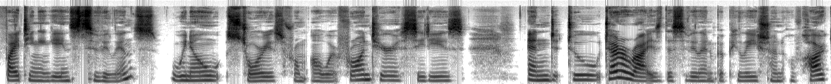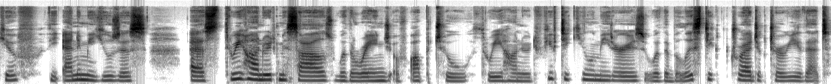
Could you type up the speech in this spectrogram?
fighting against civilians. We know stories from our frontier cities. And to terrorize the civilian population of Kharkiv, the enemy uses S 300 missiles with a range of up to 350 kilometers with a ballistic trajectory that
